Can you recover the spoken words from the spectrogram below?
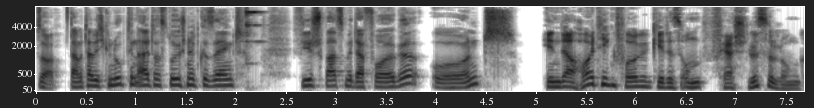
So, damit habe ich genug den Altersdurchschnitt gesenkt. Viel Spaß mit der Folge und in der heutigen Folge geht es um Verschlüsselung.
